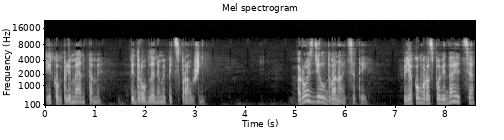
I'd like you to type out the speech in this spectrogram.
і компліментами, підробленими під справжні. Розділ 12, в якому розповідається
